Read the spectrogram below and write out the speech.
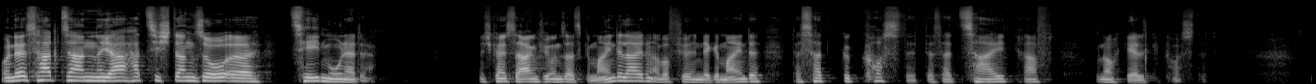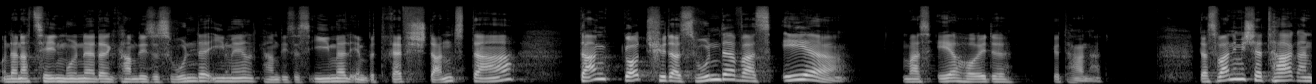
Und es hat dann, ja, hat sich dann so äh, zehn Monate. Ich kann nicht sagen für uns als Gemeindeleitung, aber für in der Gemeinde, das hat gekostet. Das hat Zeit, Kraft und auch Geld gekostet. Und dann nach zehn Monaten kam dieses Wunder-E-Mail, kam dieses E-Mail im Betreff stand da. Dank Gott für das Wunder, was er, was er heute getan hat. Das war nämlich der Tag, an,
